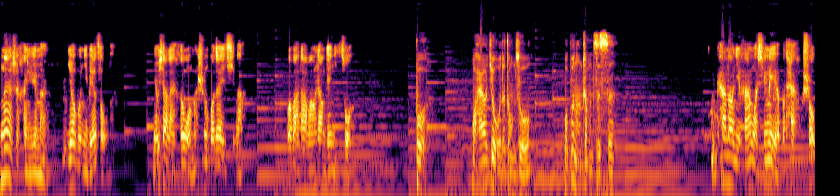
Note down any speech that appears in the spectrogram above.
那是很郁闷。要不你别走了，留下来和我们生活在一起吧。我把大王让给你做。不，我还要救我的种族，我不能这么自私。看到你烦，我心里也不太好受。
